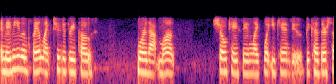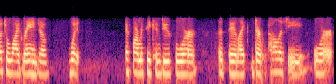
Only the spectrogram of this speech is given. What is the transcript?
And maybe even plan like two to three posts for that month showcasing like what you can do because there's such a wide range of what a pharmacy can do for let's say like dermatology or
